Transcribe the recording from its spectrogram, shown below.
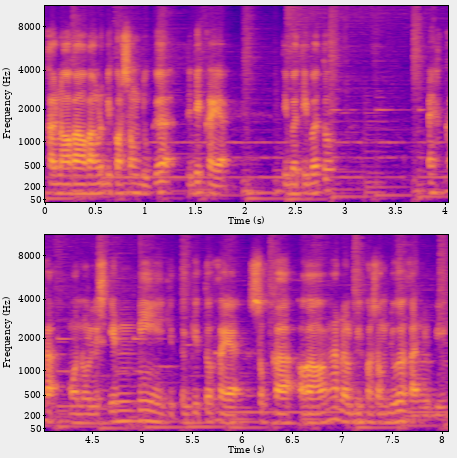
karena orang-orang lebih kosong juga jadi kayak tiba-tiba tuh eh kak mau nulis ini gitu-gitu kayak suka orang-orang kan lebih kosong juga kan lebih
